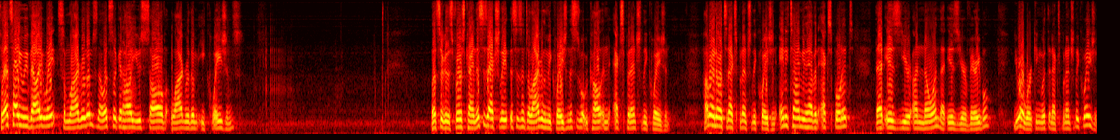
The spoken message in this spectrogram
So that's how you evaluate some logarithms. Now let's look at how you solve logarithm equations. Let's look at this first kind. This is actually, this isn't a logarithm equation. This is what we call an exponential equation. How do I know it's an exponential equation? Anytime you have an exponent that is your unknown, that is your variable, you are working with an exponential equation.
